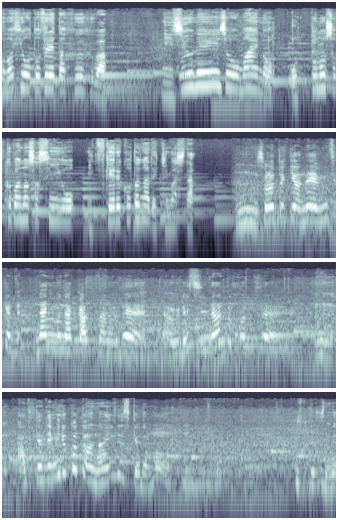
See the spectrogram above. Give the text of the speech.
この日訪れた夫婦は20年以上前の夫の職場の写真を見つけることができました。うん、その時はね見つけて何もなかったので嬉しいなと思って、うん、預けてみることはないんですけども、うん、いいですね。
